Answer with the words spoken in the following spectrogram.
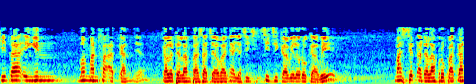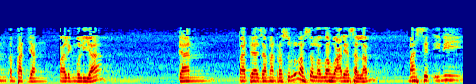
kita ingin memanfaatkan ya kalau dalam bahasa Jawanya ya siji gawe loro gawe. Masjid adalah merupakan tempat yang paling mulia. Dan pada zaman Rasulullah Shallallahu Alaihi Wasallam masjid ini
